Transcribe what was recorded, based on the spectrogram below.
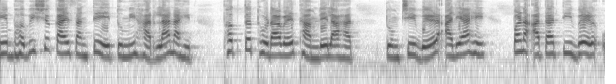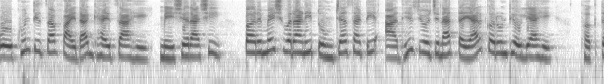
हे भविष्य काय सांगते तुम्ही हारला नाहीत. फक्त थोडा वेळ थांबलेला आहात. तुमची वेळ आली आहे पण आता ती वेळ ओळखून तिचा फायदा घ्यायचा आहे. मेषराशी परमेश्वराने तुमच्यासाठी आधीच योजना तयार करून ठेवली आहे. फक्त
